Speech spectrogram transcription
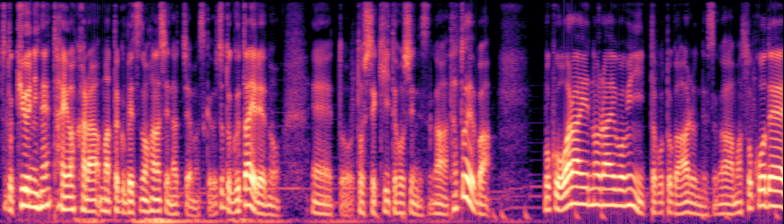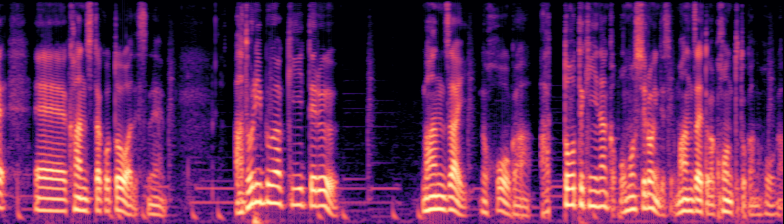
ちょっと急にね対話から全く別の話になっちゃいますけどちょっと具体例の、えーと、として聞いてほしいんですが例えば僕お笑いのライブを見に行ったことがあるんですが、まあ、そこで、えー、感じたことはですねアドリブが効いてる漫才の方が圧倒的になんか面白いんですよ。漫才とかコントとかの方が、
